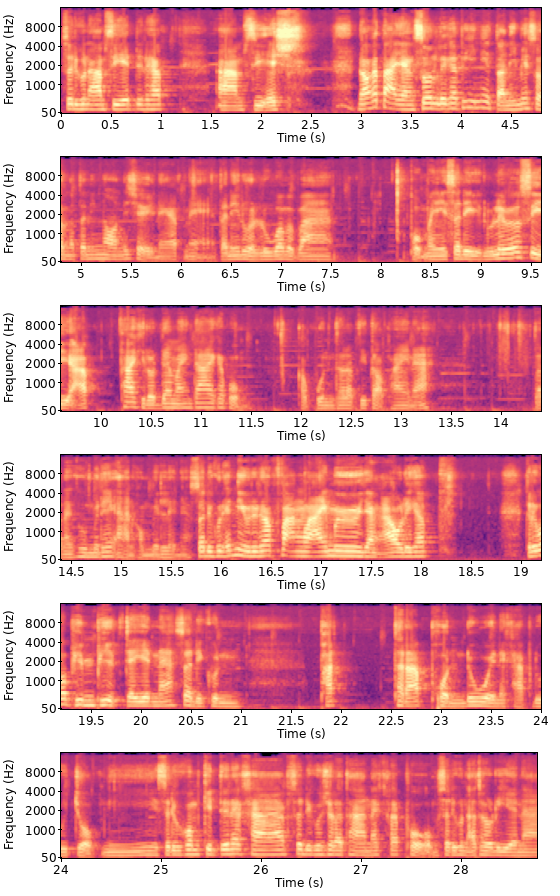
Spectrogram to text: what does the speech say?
สวัสดีคุณอาร์มซีเอสด้วยนะครับอาร์มซีเอช น้องกระต่ายอย่างซนเลยครับพี่เนี่ยตอนนี้ไม่สนนตอนนี้นอนเฉยนะครับแหมตอนนี้รู้รู้ว่าแบบว่า ผมไม่สดีรู้เลเวล4อัพถ้าขี่รถได้ไหมได้ครับผม ขอบคุณสำหรับที่ตอบให้นะ ตอนนั้นคือไม่ได้อ่านคอมเมนต์เลยนะสวัสดีคุณเอ็ดนิวด้วยครับ ฟังลายมืออย่างเอาเลยครับเรียกว่าพิมพ์ผิดใจเย็นนะสวัสดีคุณพัทรพลด้วยนะครับ ดูจบนี้สวัสดีคุณคมกิจด้วยนะครับ สวัสดีคุณชลทานนะครับผม สวัสดีคุณอาโทเรียนะ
